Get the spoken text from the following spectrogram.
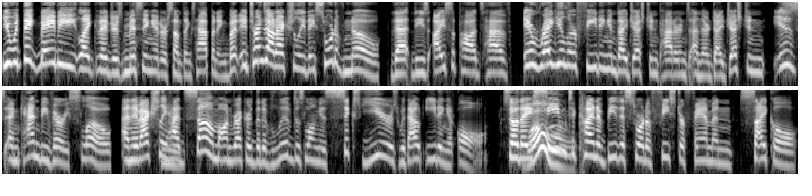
you would think maybe like they're just missing it or something's happening, but it turns out actually they sort of know that these isopods have irregular feeding and digestion patterns, and their digestion is and can be very slow. And they've actually mm. had some on record that have lived as long as six years without eating at all. So they Whoa. seem to kind of be this sort of feast or famine cycle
